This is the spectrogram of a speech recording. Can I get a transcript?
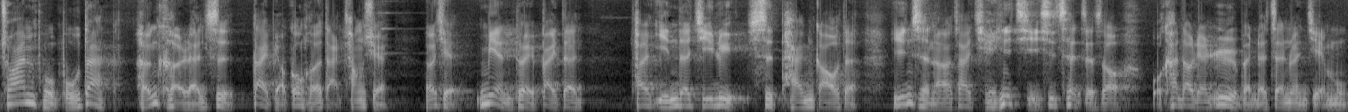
川普不但很可能是代表共和党参选，而且面对拜登。他赢的几率是攀高的，因此呢，在前一几次政治的时候，我看到连日本的政论节目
